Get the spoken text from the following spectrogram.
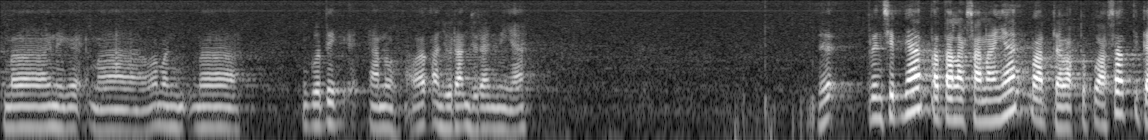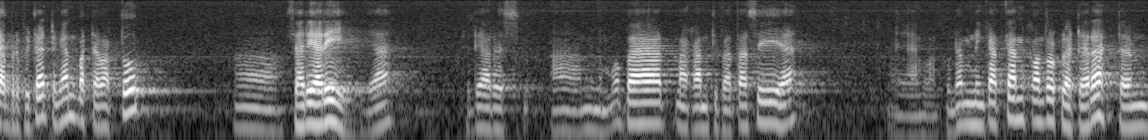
me, ini, me, me, me, mengikuti anu, anjuran-anjuran ini ya. Jadi, prinsipnya tata laksananya pada waktu puasa tidak berbeda dengan pada waktu uh, sehari-hari ya. Jadi harus uh, minum obat, makan dibatasi ya. Ya, kemudian meningkatkan kontrol gula darah dan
